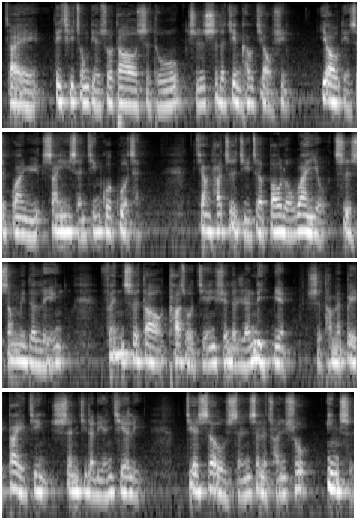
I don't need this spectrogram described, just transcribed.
在第七重点说到使徒执事的健康教训，要点是关于三一神经过过程。将他自己这包罗万有、赐生命的灵，分赐到他所拣选的人里面，使他们被带进生机的连接里，接受神圣的传说，因此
